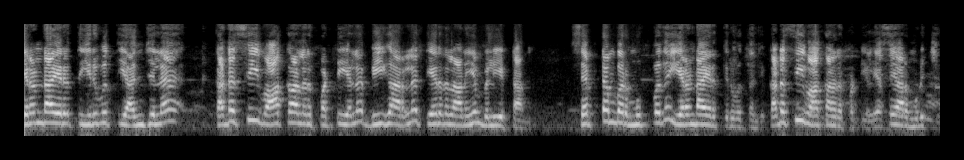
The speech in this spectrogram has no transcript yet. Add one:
இரண்டாயிரத்தி இருபத்தி அஞ்சுல கடைசி வாக்காளர் பட்டியலை பீகார்ல தேர்தல் ஆணையம் வெளியிட்டாங்க. செப்டம்பர் முப்பது இரண்டாயிரத்தி இருபத்தஞ்சு. கடைசி வாக்காளர் பட்டியல் எஸ்ஐஆர் முடிச்சு.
